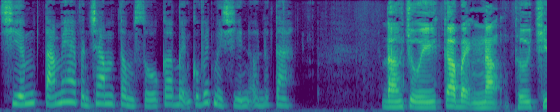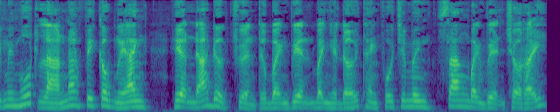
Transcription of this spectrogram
chiếm 82% tổng số ca bệnh COVID-19 ở nước ta. Đáng chú ý, ca bệnh nặng thứ 91 là nam phi công người Anh hiện đã được chuyển từ bệnh viện Bệnh nhiệt đới Thành phố Hồ Chí Minh sang bệnh viện chợ Rẫy.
